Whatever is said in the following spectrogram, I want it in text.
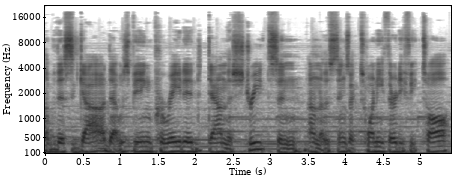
of this god that was being paraded down the streets, and I don't know, this thing's like 20, 30 feet tall.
